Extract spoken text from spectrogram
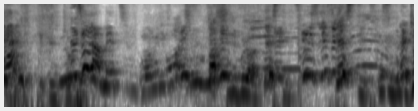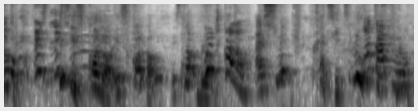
Taste it. Is it your mate? Mommy, what? Is- Touch the blood. Taste it. Taste it. It's a It's- joke. it's- This is color. It's color. It's not blood. Which color? I swear. Look at it. Look. What happened?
